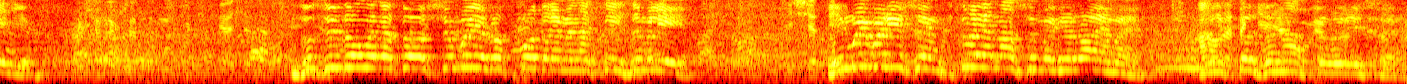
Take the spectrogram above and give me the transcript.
дідів і прадідів. З усвідомлення того, що ми є господарями на цій землі. І ми вирішуємо, хто є нашими героями, а не хто за нас це вирішує.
